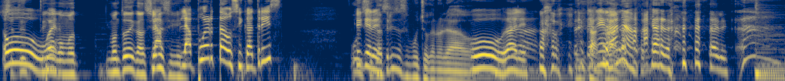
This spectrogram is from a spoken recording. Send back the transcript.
te- Oh, tengo bueno. como un montón de La, canciones y. la puerta o cicatriz. Uy, ¿qué querés? cicatriz hace mucho que no la hago. Uh, dale. Me encanta. ¿Tenés ganas? Pues claro. dale.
